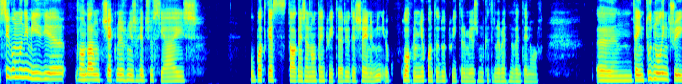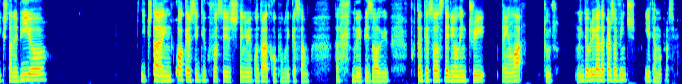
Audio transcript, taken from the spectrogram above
Sigam o Mundo e Mídia, vão dar um check nas minhas redes sociais. O podcast de alguém já não tem Twitter, eu deixei na minha, eu coloco na minha conta do Twitter mesmo, CatrinaBento99. Um, tem tudo no Linktree que está na bio e que está em qualquer sítio que vocês tenham encontrado com a publicação do episódio. Portanto, é só acederem ao Linktree, têm lá tudo. Muito obrigada, caros ouvintes, e até uma próxima.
